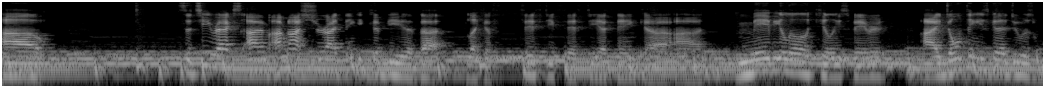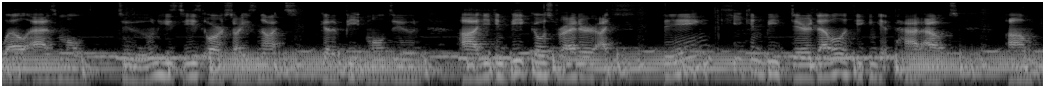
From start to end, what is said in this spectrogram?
Uh, so T Rex, I'm I'm not sure. I think it could be about like a 50-50. I think uh, uh, maybe a little Achilles favored. I don't think he's gonna do as well as Muldoon. He's he's or sorry, he's not gonna beat Muldoon. Uh, he can beat Ghost Rider. I think he can beat Daredevil if he can get Pat out um,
